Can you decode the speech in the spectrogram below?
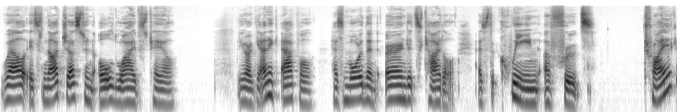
well, it's not just an old wives' tale. The organic apple has more than earned its title as the queen of fruits. Try it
